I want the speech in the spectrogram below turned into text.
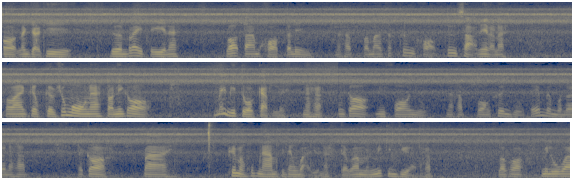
ก็หลังจากที่เดินไร่ตีนะเลาะตามขอบตลิ่งนะครับ ประมาณสักครึ่งขอบครึ่งสระนี่แหละนะประมาณเกือบเกือบชั่วโมงนะตอนนี้ก็ไม่มีตัวกัดเลยนะครับมันก็มีฟองอยู่นะครับฟองขึ้นอยู่เต็มไปหมดเลยนะครับ แล้วก็ปลาขึ้นมาพุบน้ำเป็นจังหวะอยู่นะแต่ว่ามันไม่กินเหยื่อนะครับ แล้วก็ไม่รู้ว่า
